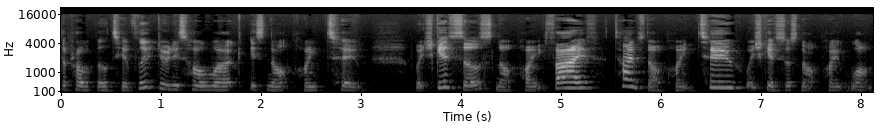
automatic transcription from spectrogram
the probability of Luke doing his homework is 0.2, which gives us 0.5 times 0.2, which gives us 0.1.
